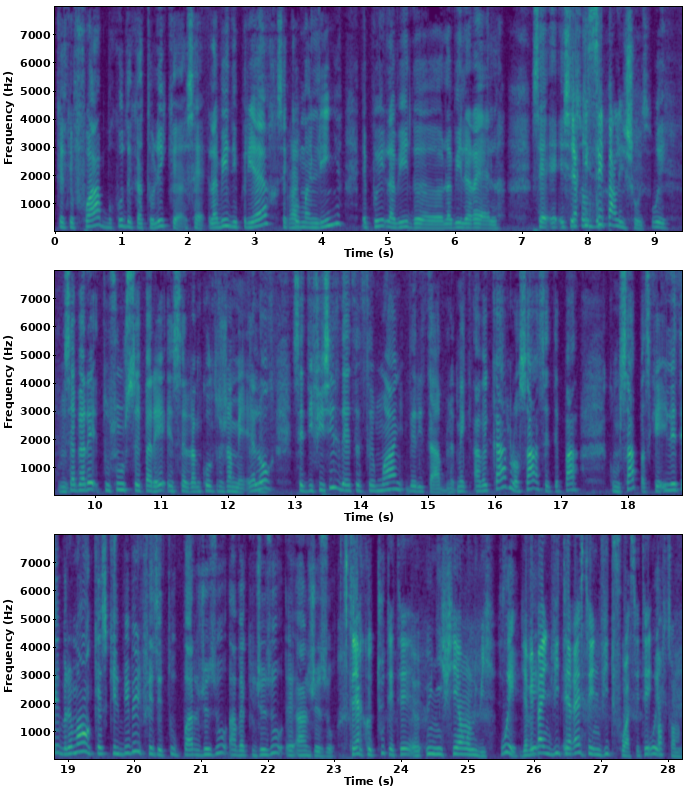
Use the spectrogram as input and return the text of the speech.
quelquefois, beaucoup de catholiques, euh, c'est la vie de prière, c'est Ouais. comme une ligne, et puis la vie de la vie réelle. C'est-à-dire sont qu'il deux- sépare les choses. oui. Séparés, toujours séparés et se rencontrent jamais. Et alors, c'est difficile d'être témoin véritable. Mais avec Carlo, ça, c'était pas comme ça parce qu'il était vraiment, qu'est-ce qu'il vivait? Il faisait tout par Jésus, avec Jésus et en Jésus. C'est-à-dire que tout était euh, unifié en lui. Oui. Il n'y avait Et- pas une vie et- terrestre et, une vie de foi, c'était Oui. ensemble.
